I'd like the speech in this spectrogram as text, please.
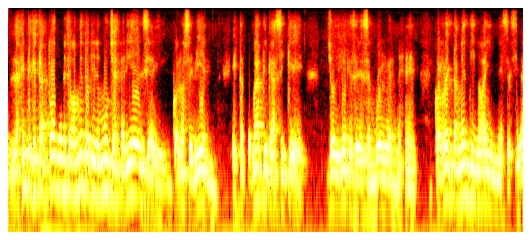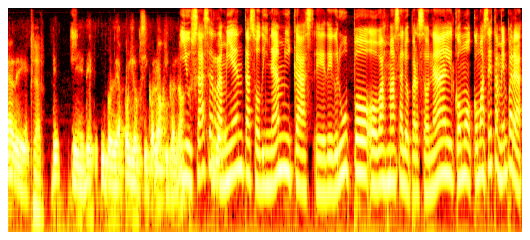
la gente que está actuando en este momento tiene mucha experiencia y conoce bien esta temática, así que yo diría que se desenvuelven eh, correctamente y no hay necesidad de, de, este tipo de apoyo psicológico. ¿no? ¿Y usás herramientas o dinámicas eh, de grupo o vas más a lo personal? ¿Cómo, cómo haces también para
